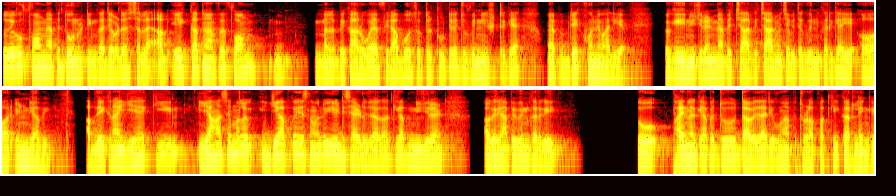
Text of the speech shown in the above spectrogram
तो देखो फॉर्म यहाँ पे दोनों टीम का ज़बरदस्त चल रहा है। अब एक का तो यहाँ पे फॉर्म मतलब बेकार हुआ है फिर आप बोल सकते हो टूटेगा, जो विनिंग स्ट्रिक है यहाँ पे ब्रेक होने वाली है। क्योंकि न्यूजीलैंड में यहाँ पे चार के चार मैच अभी तक विन करके आई और इंडिया भी। अब देखना ये है कि यहाँ से मतलब ये आपका ये समझ लो, ये डिसाइड हो जाएगा कि अब न्यूजीलैंड अगर यहाँ पर विन कर गई तो फाइनल के यहाँ पर जो दावेदारी वो यहाँ पर थोड़ा पक्की कर लेंगे।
